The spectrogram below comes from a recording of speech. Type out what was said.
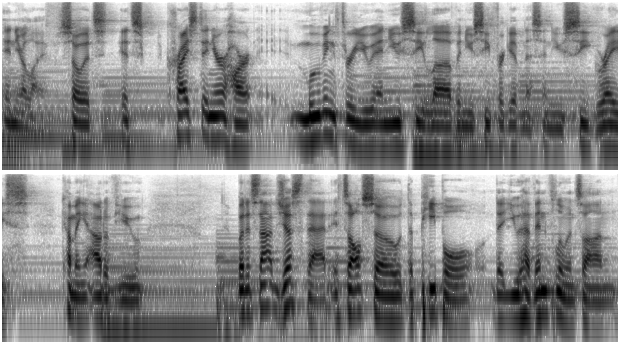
in your life. So it's it's Christ in your heart moving through you, and you see love, and you see forgiveness, and you see grace coming out of you but it's not just that, it's also the people that you have influence on.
